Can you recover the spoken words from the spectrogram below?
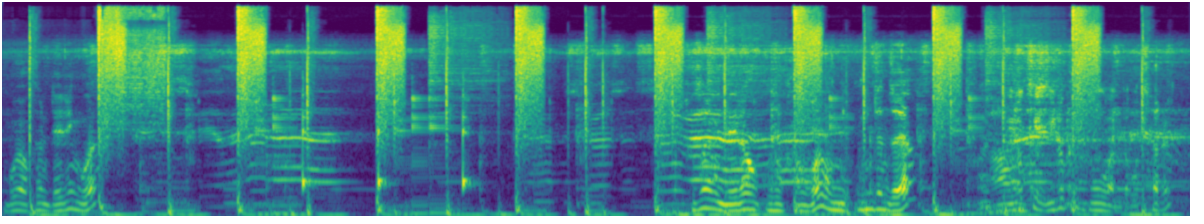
뭐야 그럼 내린 거야? 그 사람이 내려갖고 간 거야? 운전자야? 아, 이렇게 이렇게 보고 간다고 차를?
